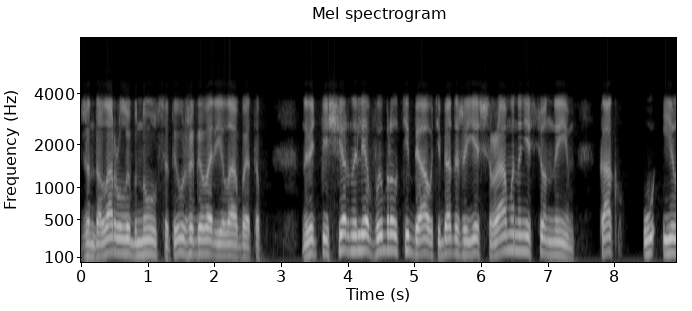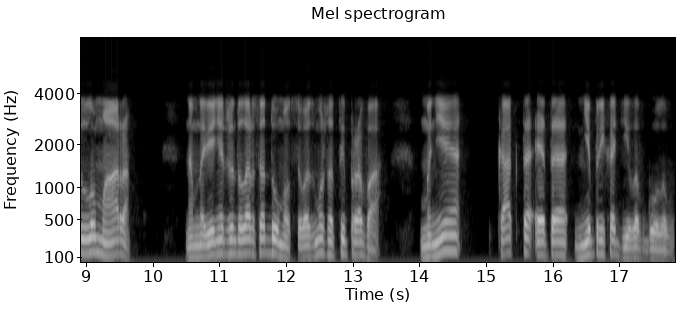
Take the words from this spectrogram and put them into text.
Джандалар улыбнулся. Ты уже говорила об этом. Но ведь пещерный лев выбрал тебя, у тебя даже есть шрамы, нанесенные им, как у Илломара. На мгновение Джандалар задумался. Возможно, ты права. Мне как-то это не приходило в голову.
